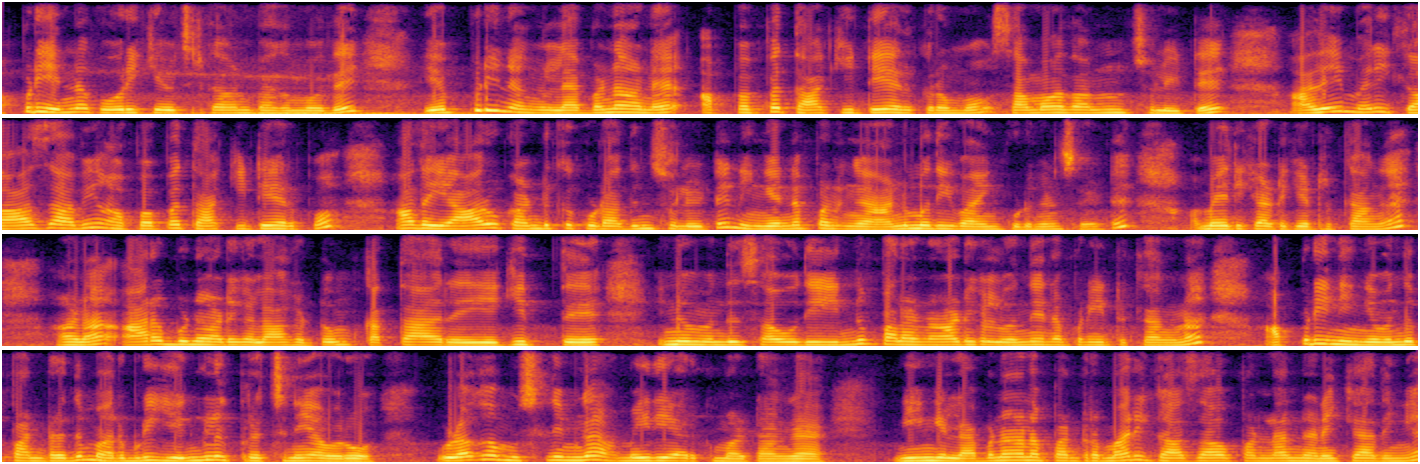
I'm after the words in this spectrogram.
அப்படி என்ன கோரிக்கை வச்சுருக்காங்கன்னு பார்க்கும்போது எப்படி நாங்கள் லெபனானை அப்பப்போ தாக்கிட்டே இருக்கிறோமோ சமாதானம்னு சொல்லிட்டு அதே மாதிரி காசாவையும் அப்பப்போ தாக்கிட்டே இருப்போம். அதை யாரும் கண்டுக்கக்கூடாதுன்னு சொல்லிட்டு நீங்கள் என்ன பண்ணுங்கள் அனுமதி வாங்கி கொடுங்கன்னு சொல்லிட்டு அமெரிக்காட்ட கேட்டிருக்காங்க. ஆனால் அரபு நாடுகளாகட்டும் கத்தாரு எகிப்து இன்னும் வந்து சவுதி இன்னும் பல நாடுகள் வந்து என்ன பண்ணிட்டு இருக்காங்கன்னா அப்படி நீங்கள் வந்து பண்ணுறது மறுபடியும் எங்களுக்கு பிரச்சனையாக வரும். உலக முஸ்லீம்கள் அமைதியாக இருக்க மாட்டாங்க. நீங்கள் லெபனானை பண்ணுற மாதிரி காசாவை பண்ணலான்னு நினைக்காதீங்க.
